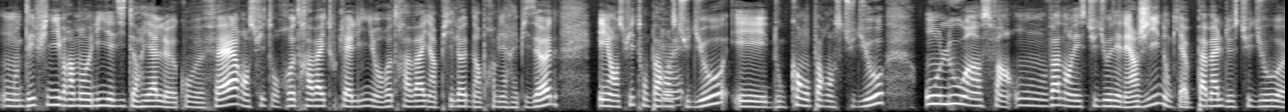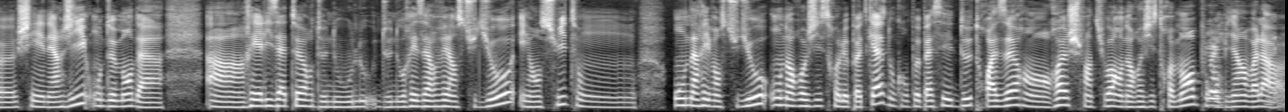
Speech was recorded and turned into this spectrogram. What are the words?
on définit vraiment une ligne éditoriale qu'on veut faire. Ensuite, on retravaille toute la ligne, on retravaille un pilote d'un premier épisode, et ensuite, on part en studio. Et donc, quand on part en studio, on loue, enfin, on va dans les studios d'énergie. Donc, il y a pas mal de de studio euh, chez Énergie, on demande à, un réalisateur de nous, de nous réserver un studio et ensuite on, on arrive en studio, on enregistre le podcast. Donc on peut passer 2-3 heures en rush, enfin tu vois, en enregistrement pour bien, voilà,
